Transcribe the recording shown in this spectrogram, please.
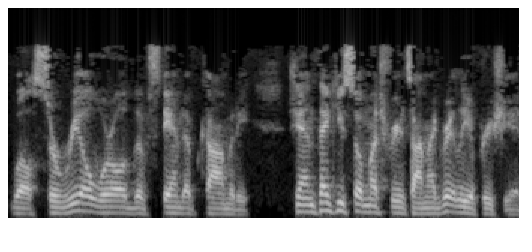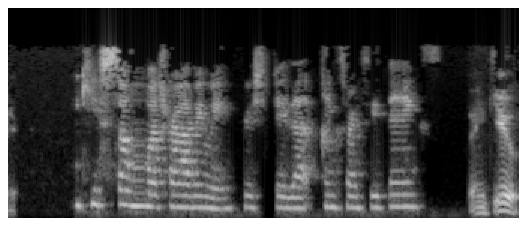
well surreal world of stand up comedy. Shannon, thank you so much for your time. I greatly appreciate it. Thank you so much for having me. Appreciate that. Thanks, Marcy. Thanks. Thank you.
